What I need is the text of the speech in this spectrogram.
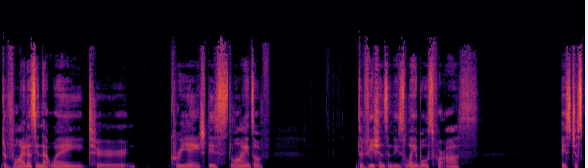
divide us in that way, to create these lines of divisions and these labels for us is just,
